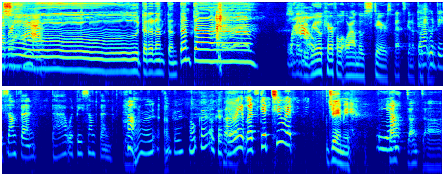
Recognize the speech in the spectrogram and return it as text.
Ouch. never have. Ooh, dun dun dun dun. Gotta be real careful around those stairs. Beth's gonna push That her. would be something. That would be something. Huh. All right, okay, okay, okay. All right, let's get to it. Jamie, Yeah. Dun, dun, dun.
